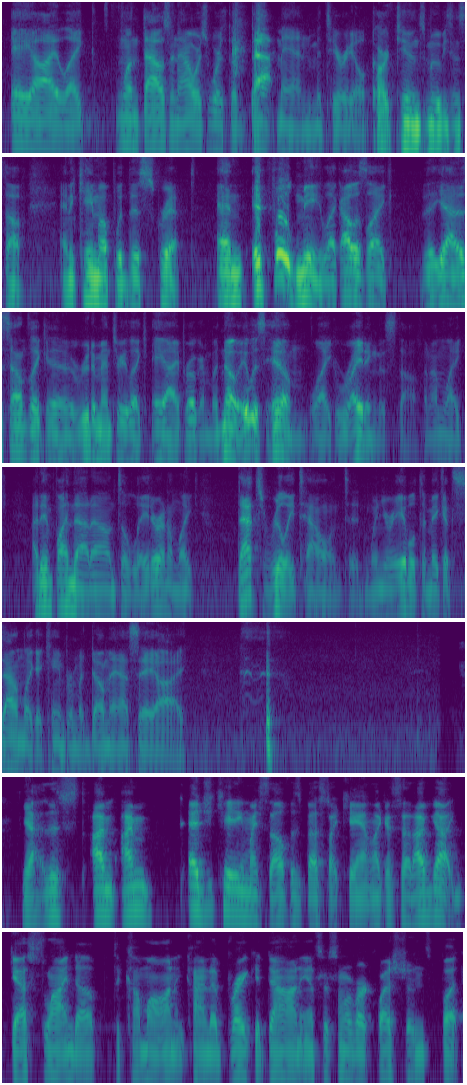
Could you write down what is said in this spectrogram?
AI like 1,000 hours worth of Batman material, cartoons, movies, and stuff, and it came up with this script, and it fooled me. Like I was like, yeah, this sounds like a rudimentary like AI program, but no, it was him like writing this stuff, and I'm like, I didn't find that out until later, and I'm like, that's really talented when you're able to make it sound like it came from a dumbass AI. Yeah, this I'm I'm educating myself as best I can. Like I said, I've got guests lined up to come on and kind of break it down, answer some of our questions, but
